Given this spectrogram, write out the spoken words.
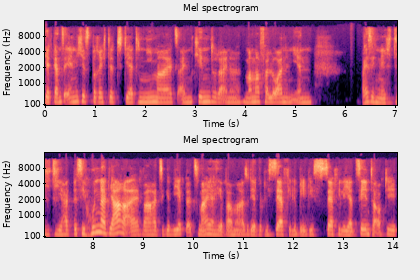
die hat ganz Ähnliches berichtet. Die hatte niemals ein Kind oder eine Mama verloren in ihren weiß ich nicht, die, die hat, bis sie 100 Jahre alt war, hat sie gewirkt als Maya-Hebamme. Also die hat wirklich sehr viele Babys, sehr viele Jahrzehnte auf die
